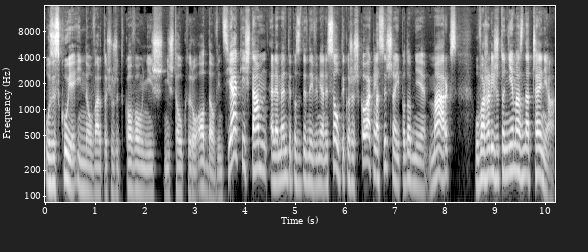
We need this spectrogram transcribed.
uzyskuje inną wartość użytkową niż, niż tą, którą oddał. Więc jakieś tam elementy pozytywnej wymiany są, tylko że szkoła klasyczna i podobnie Marx uważali, że to nie ma znaczenia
